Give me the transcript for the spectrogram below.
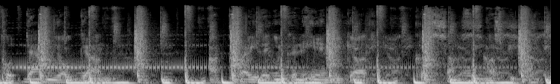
Put down your gun. I pray that you can hear me, God, because something must be done.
